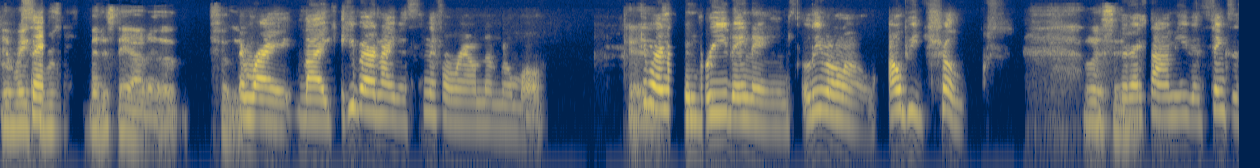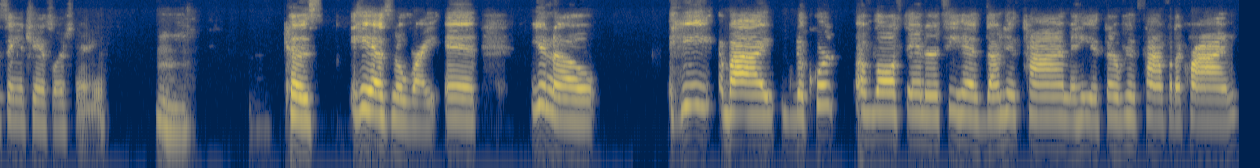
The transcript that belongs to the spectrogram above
And Carruth better stay out of Philly. Right. Like he better not even sniff around them no more. He better not even breathe their names. Leave it alone. I hope he chokes. Listen. The next time he even thinks of saying Chancellor's name. Because hmm. he has no right. And, you know, he, by the court of law standards, he has done his time and he has served his time for the crime.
